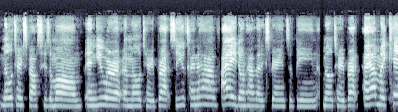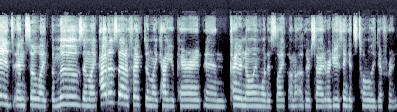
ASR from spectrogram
military spouse who's a mom and you are a military brat? So you kind of have, I don't have that experience of being military brat. I have my kids. And so like the moves and like, how does that affect and like how you parent and kind of knowing what it's like on the other side? Or do you think it's totally different?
